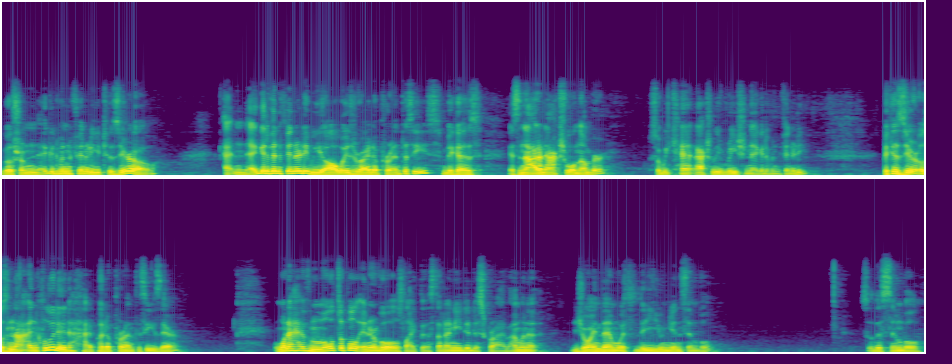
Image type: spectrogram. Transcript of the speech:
goes from negative infinity to 0. At negative infinity, we always write a parenthesis because it's not an actual number, so we can't actually reach negative infinity. Because 0 is not included, I put a parenthesis there. When I have multiple intervals like this that I need to describe, I'm going to join them with the union symbol. So this symbol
